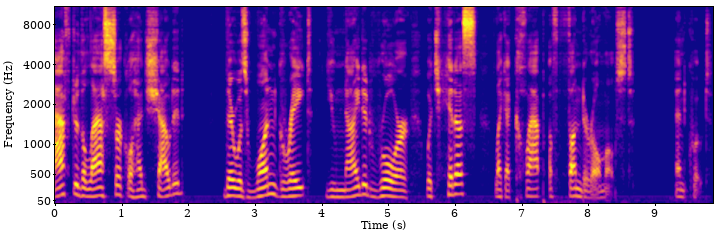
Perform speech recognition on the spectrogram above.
after the last circle had shouted, there was one great united roar which hit us like a clap of thunder almost. End quote.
